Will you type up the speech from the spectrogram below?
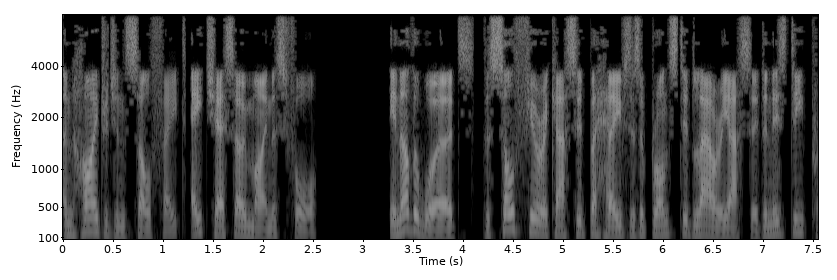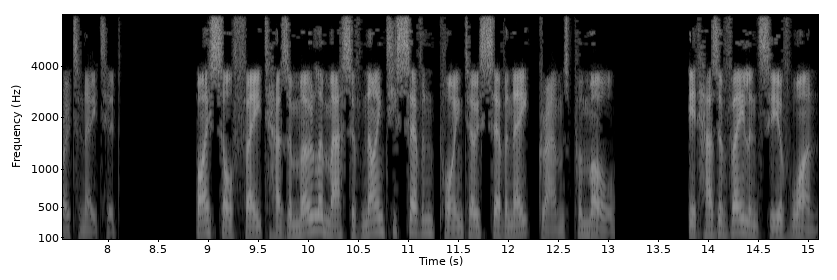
and hydrogen sulfate HSO-4. In other words, the sulfuric acid behaves as a Bronsted-Lowry acid and is deprotonated. Bisulfate has a molar mass of 97.078 grams per mole. It has a valency of 1.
